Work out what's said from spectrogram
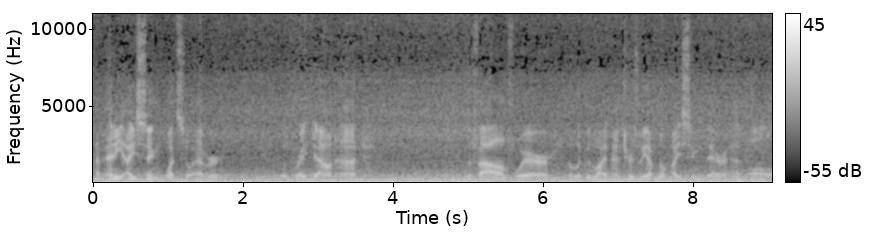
have any icing whatsoever. Look right down at the valve where the liquid line enters. We have no icing there at all,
